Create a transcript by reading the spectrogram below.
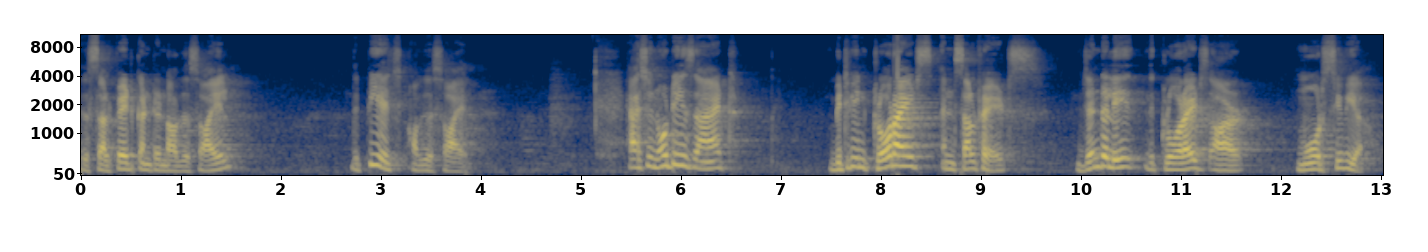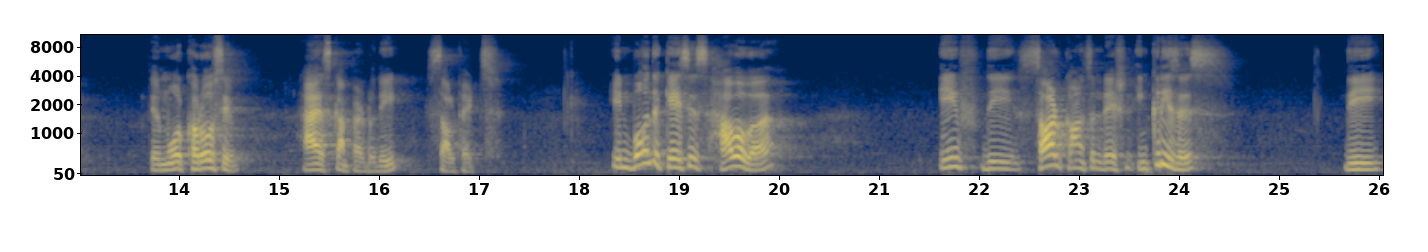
the sulphate content of the soil, the pH of the soil. As you notice that between chlorides and sulphates generally the chlorides are more severe, they are more corrosive as compared to the sulphates. In both the cases however, if the salt concentration increases, the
